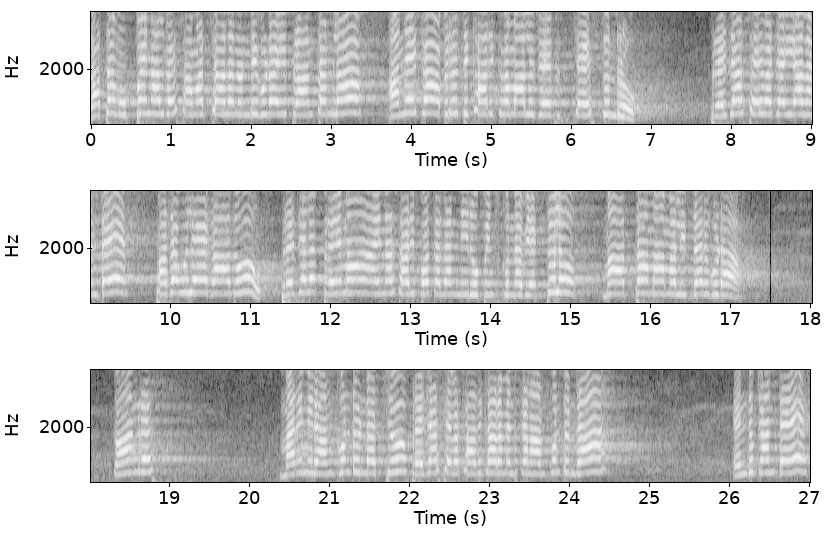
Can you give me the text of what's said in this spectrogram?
గత ముప్పై నలభై సంవత్సరాల నుండి కూడా ఈ ప్రాంతంలో అనేక అభివృద్ధి కార్యక్రమాలు చే- చేస్తుండ్రు. ప్రజాసేవ చేయాలంటే పదవులే కాదు ప్రజల ప్రేమ అయినా సరిపోతుందని నిరూపించుకున్న వ్యక్తులు మా అత్త మామలిద్దరు కూడా. కాంగ్రెస్ మరి మీరు అనుకుంటుండొచ్చు ప్రజాసేవకు అధికారం ఎందుకని అనుకుంటుండ్రా? ఎందుకంటే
